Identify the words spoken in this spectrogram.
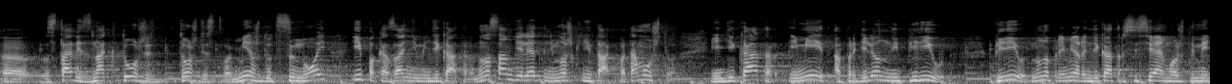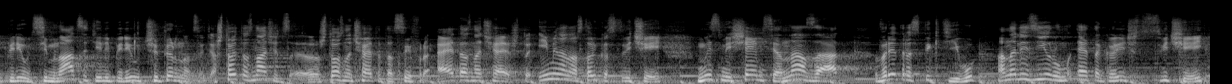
э, ставить знак тождества между ценой и показанием индикатора. Но на самом деле это немножко не так, потому что индикатор имеет определенный период период. Ну, например, индикатор CCI может иметь период 17 или период 14. А что это значит? Э, что означает эта цифра? А это означает, что именно на столько свечей мы смещаемся назад в ретроспективу, анализируем это количество свечей.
